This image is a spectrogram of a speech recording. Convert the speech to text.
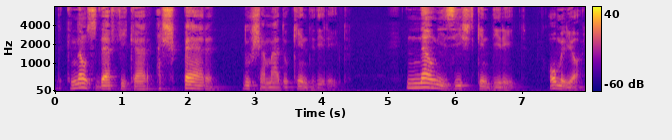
De que não se deve ficar à espera do chamado quem de direito. Não existe quem de direito. Ou melhor,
